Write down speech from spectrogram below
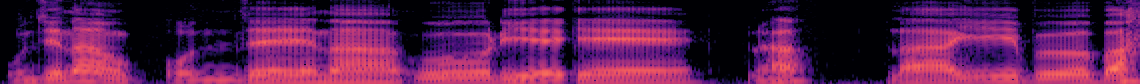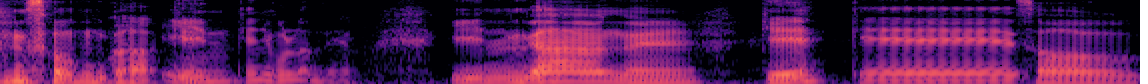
언제나 언제나 우리에게 라 라이브 방송과 개, 인. 괜히 골랐네요. 인강을 개 개성이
